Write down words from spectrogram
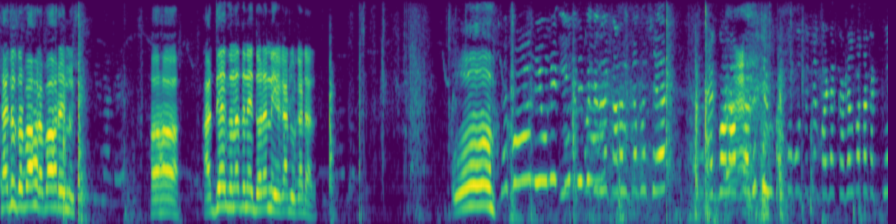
সাইদুল তোর বাহরে বাহরে নুস হ্যাঁ হ্যাঁ আর দু একজন আছে নাই ধরে নাকি কাটল কাটার। ও। দেখুন ইউনিক পেতে কাটাল কাটা শেষ। এখন আপনাদের গল্প পদ্ধতিতে কয়টা কাঁঠাল পাতা কাটবো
